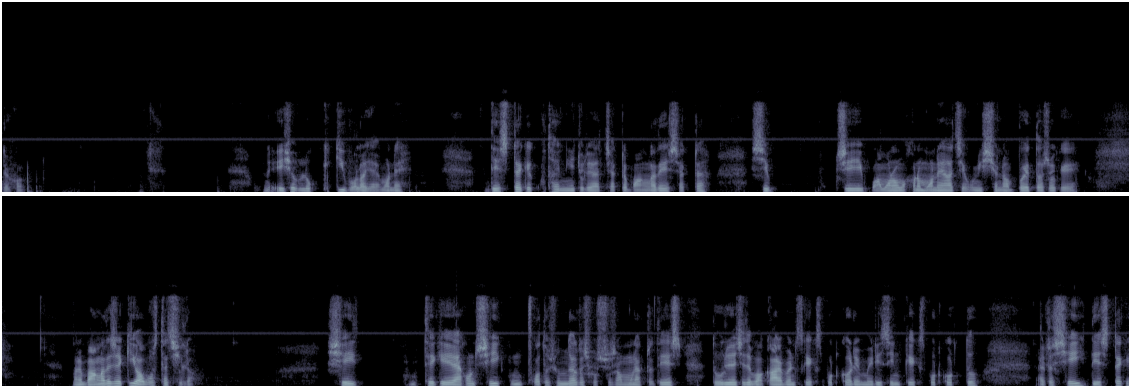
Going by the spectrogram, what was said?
দেখুন। মানে এইসব লোককে কি বলা যায়? মানে দেশটাকে কোথায় নিয়ে চলে যাচ্ছে? একটা বাংলাদেশ, একটা সে সেই আমার এখনও মনে আছে উনিশশো নব্বইয়ের দশকে। মানে বাংলাদেশের কি অবস্থা ছিল? সেই থেকে এখন সেই কত সুন্দর একটা শস্য শ্যামল একটা দেশ তৈরি হয়েছে যে গার্মেন্টসকে এক্সপোর্ট করে মেডিসিনকে এক্সপোর্ট করতো। একটা সেই দেশটাকে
